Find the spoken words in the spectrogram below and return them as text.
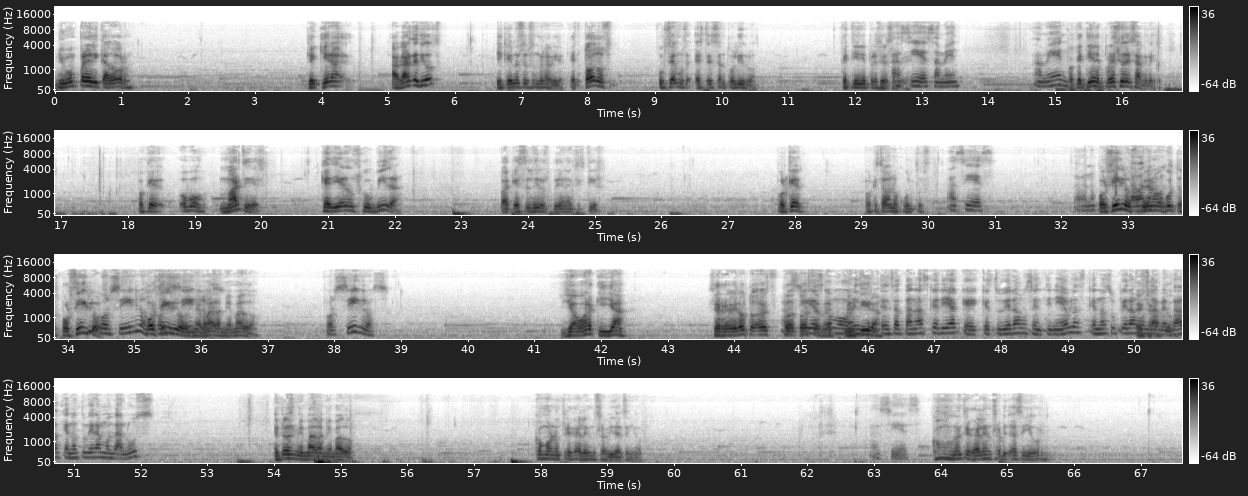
ningún predicador que quiera hablar de Dios y que no se usando la vida. Que todos usemos este santo libro que tiene precio de sangre. Así es, amén. Amén. Porque tiene precio de sangre. Porque hubo mártires que dieron su vida para que estos libros pudieran existir. ¿Por qué? Porque estaban ocultos. Así es. Estaban ocultos. Por siglos estuvieron ocultos. Por siglos. Por siglos. Por, siglos, mi amada, mi amado. Por siglos. Y ahora que ya se reveló toda, toda, es como mentira. El, Satanás quería que, estuviéramos en tinieblas, que no supiéramos la verdad, que no tuviéramos la luz. Entonces, mi amada, mi amado, ¿cómo no entregarle nuestra vida al Señor? Así es. ¿Cómo no entregarle nuestra vida al Señor?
